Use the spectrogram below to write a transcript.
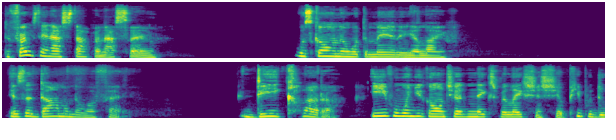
The first thing I stop and I say, What's going on with the man in your life? It's a domino effect. Declutter even when you go into your next relationship, people do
